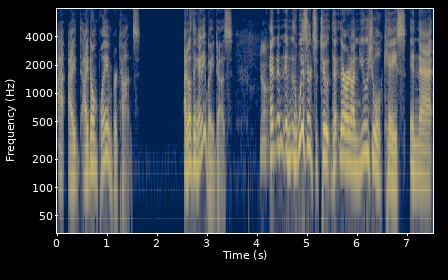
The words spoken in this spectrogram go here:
I i, I don't blame bertans. I don't think anybody does. No. And and, and the wizards are too they're an unusual case in that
